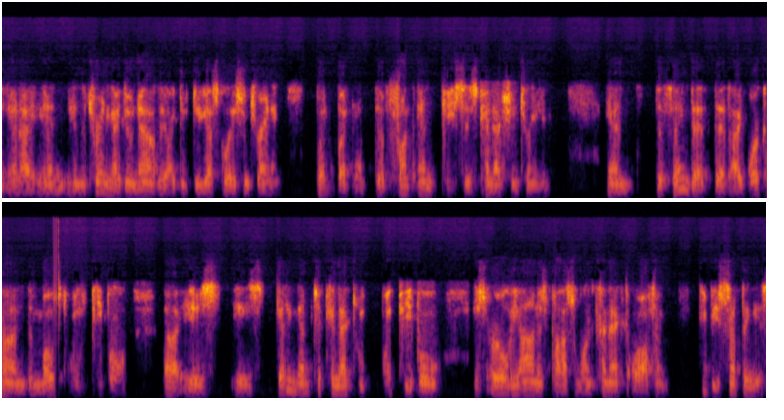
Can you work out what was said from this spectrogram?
and I in in the training I do now, I do de-escalation training, but but the front end piece is connection training, and the thing that that I work on the most with people uh, is is getting them to connect with, with people as early on as possible and connect often It could be something as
